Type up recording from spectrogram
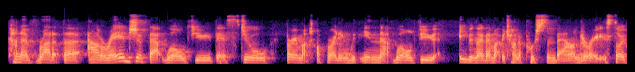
kind of right at the outer edge of that worldview they're still very much operating within that worldview even though they might be trying to push some boundaries. So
